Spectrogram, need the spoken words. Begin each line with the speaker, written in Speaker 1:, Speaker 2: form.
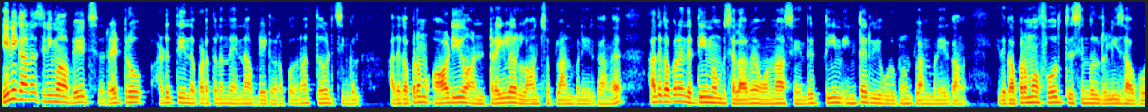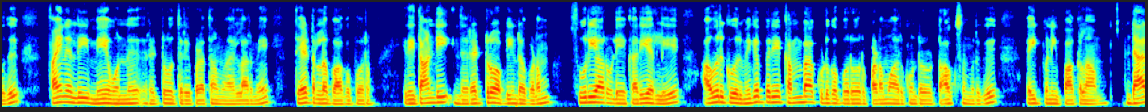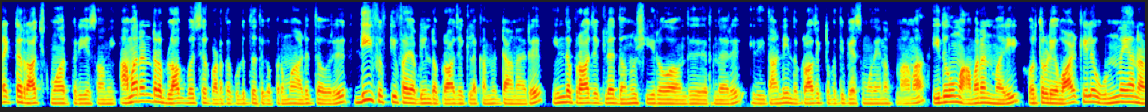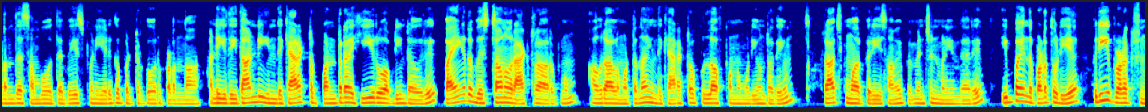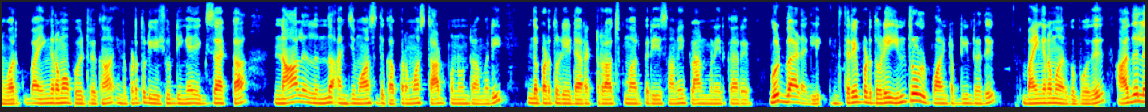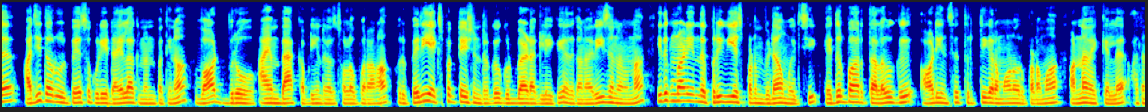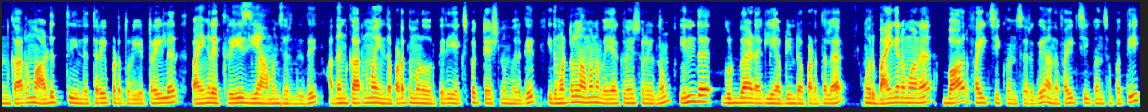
Speaker 1: இன்னைக்கான cinema updates retro அடுத்து இந்த படத்துலேருந்து என்ன அப்டேட் வரப்போகுதுன்னா தேர்ட் சிங்கிள் அதுக்கப்புறம் ஆடியோ அண்ட் ட்ரெய்லர் லான்ச்சை பிளான் பண்ணியிருக்காங்க. அதுக்கப்புறம் இந்த டீம் மெம்பர்ஸ் எல்லாருமே ஒன்றா சேர்ந்து டீம் இன்டர்வியூ கொடுக்கணும்னு பிளான் பண்ணியிருக்காங்க. இதுக்கப்புறமா ஃபோர்த்து சிங்கிள் ரிலீஸ் ஆக போது ஃபைனலி மே ஒன்று ரெட்ரோ திரைப்படத்தை நம்ம எல்லாருமே தேட்டரில் பார்க்க போகிறோம் இதை தாண்டி இந்த ரெட்ரோ அப்படின்ற படம் சூர்யாருடைய கரியர்லேயே அவருக்கு ஒரு மிகப்பெரிய கம்பேக் கொடுக்க போகிற ஒரு படமாக இருக்குன்ற ஒரு டாக்ஸும் இருக்குது வெயிட் பண்ணி பார்க்கலாம். டைரக்டர் ராஜ்குமார் பெரியசாமி அமரன்ற பிளாக் பஸ்டர் படத்தை கொடுத்ததுக்கு அப்புறமா அடுத்த ஒரு டி ஃபிஃப்டி ஃபைவ் அப்படின்ற ப்ராஜெக்ட்ல கமிட் ஆனாரு. இந்த ப்ராஜெக்ட்ல தனுஷ் ஹீரோவா வந்து இருந்தாரு. இதை தாண்டி இந்த ப்ராஜெக்ட் பத்தி பேசும்போது என்ன சொன்னானா இதுவும் அமரன் மாதிரி ஒருத்தருடைய வாழ்க்கையில உண்மையா நடந்த சம்பவத்தை பேஸ் பண்ணி எடுக்கப்பட்டிருக்க ஒரு படம் தான் அண்ட் இதை தாண்டி இந்த கேரக்டர் பண்ற ஹீரோ அப்படின்றவரு பயங்கர பெஸ்டான ஒரு ஆக்டரா இருக்கணும். அவரால் மட்டும்தான் இந்த கேரக்டர் புல் ஆஃப் பண்ண முடியுன்றதையும் ராஜ்குமார் பெரியசாமி மென்ஷன் பண்ணியிருந்தாரு. இப்போ இந்த படத்துடைய ப்ரீ ப்ரொடக்ஷன் ஒர்க் பயங்கரமாக போயிட்டு இருக்கான் இந்த படத்துடைய ஷூட்டிங்கை எக்ஸாக்டாக நாலுலேருந்து அஞ்சு மாதத்துக்கு அப்புறமா ஸ்டார்ட் பண்ணுன்ற மாதிரி இந்த படத்துடைய டைரக்டர் ராஜ்குமார் பெரியசாமி பிளான் பண்ணியிருக்காரு. குட் பேட் அக்லி இந்த திரைப்படத்துடைய இன்ட்ரோல் பாயிண்ட் அப்படின்றது பயங்கரமா இருக்க போது அதுல அஜித் அவர்கள் பேசக்கூடிய டைலாக் என்னன்னு பாத்தீங்கன்னா what bro I am back அப்படின்றத சொல்ல போறாராம். ஒரு பெரிய எக்ஸ்பெக்டேஷன் இருக்கு குட் பேட் அக்லிக்கு அதுக்கான ரீசன் என்னன்னா இதுக்கு முன்னாடி இந்த ப்ரீவியஸ் படம் விடாமுயற்சி எதிர்பார்த்த அளவுக்கு ஆடியன்ஸை திருப்திகரமான ஒரு படமா பண்ண வைக்கல. அதன் காரணமா அடுத்து இந்த திரைப்படத்துடைய ட்ரெய்லர் பயங்கர கிரேசியா அமைஞ்சிருந்தது. அதன் காரணமா இந்த படத்து மேல ஒரு பெரிய எக்ஸ்பெக்டேஷனும் இருக்கு. இது மட்டும் இல்லாம நம்ம ஏற்கனவே சொல்லியிருந்தோம் இந்த குட் பேட் அக்லி அப்படின்ற படத்துல ஒரு பயங்கரமான பார் ஃபைட் சீக்வன்ஸ் இருக்குது அந்த ஃபைட் சீக்வன்ஸை பற்றி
